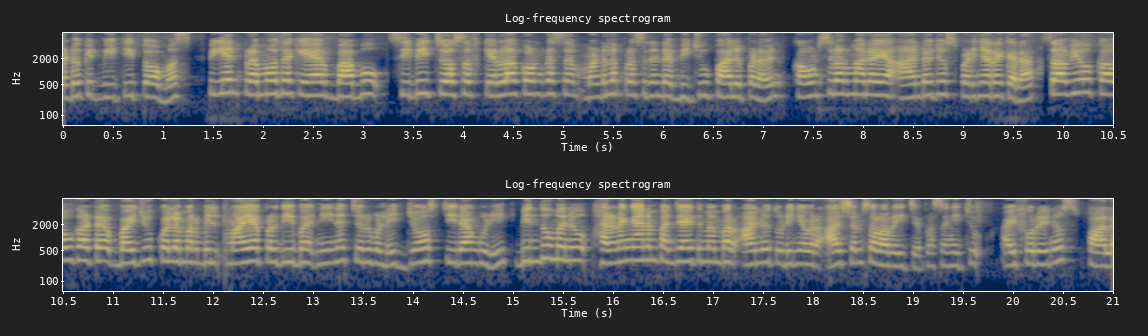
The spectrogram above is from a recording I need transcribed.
advocate V T Thomas P N Pramoda K R Babu C B Joseph Kerala Congress മണ്ഡലം പ്രസിഡന്റ് ബിജു പാലുപ്പടവൻ കൗൺസിലർമാരായ ആന്റോ ജോസ് പടിഞ്ഞാറേക്കര സവ്യോ കാവുകാട്ട് ബൈജു കൊല്ലംപറമ്പിൽ മായ പ്രദീപ് നീന ചെറുവള്ളി ജോസ് ചീരാങ്കുഴി ബിന്ദു മനു ഭരണങ്ങാനം പഞ്ചായത്ത് മെമ്പർ അനു തുടങ്ങിയവർ ആശംസകൾ അറിയിച്ച് പ്രസംഗിച്ചു. ഐഫോറി ന്യൂസ് പാല.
